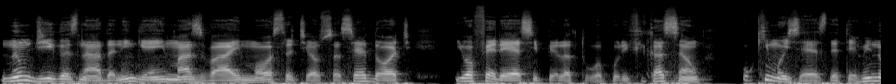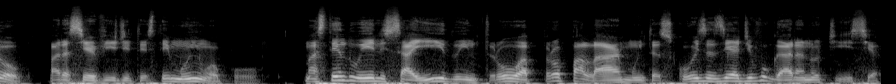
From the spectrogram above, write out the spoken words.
não digas nada a ninguém, mas vai, mostra-te ao sacerdote e oferece pela tua purificação o que Moisés determinou, para servir de testemunho ao povo. Mas tendo ele saído, entrou a propalar muitas coisas e a divulgar a notícia,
